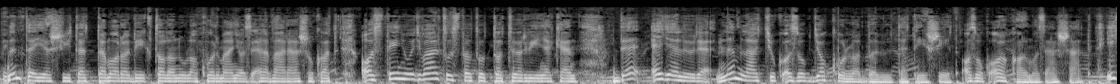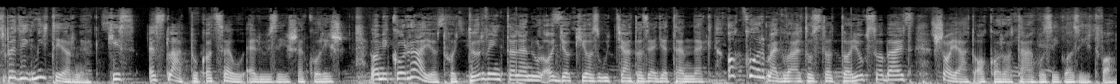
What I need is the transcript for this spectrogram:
Nem teljesítette maradéktalanul a kormány az elvárásokat. Az tény, hogy változtatott a törvényeken, de egyelőre nem látjuk azok gyakorlatba ültetését, azok alkalmazását. Így pedig mit érnek? Hisz ezt láttuk a CEU előzésekor is. Amikor rájött, hogy törvénytelenül adja ki az útját az egyetemnek, akkor megváltoztatta a jogszabályt saját akaratához igazítva.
